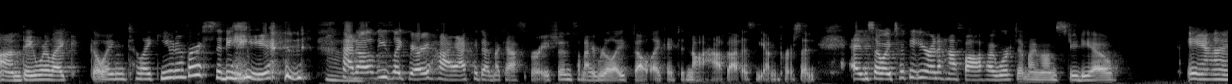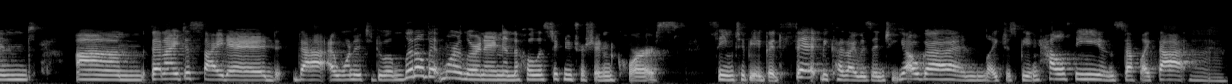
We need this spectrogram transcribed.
um, they were like going to like university and mm. had all these like very high academic aspirations and i really felt like i did not have that as a young person. And so i took a year and a half off. I worked at my mom's studio. And um, then i decided that i wanted to do a little bit more learning in the holistic nutrition course seemed to be a good fit because I was into yoga and like just being healthy and stuff like that. Mm.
